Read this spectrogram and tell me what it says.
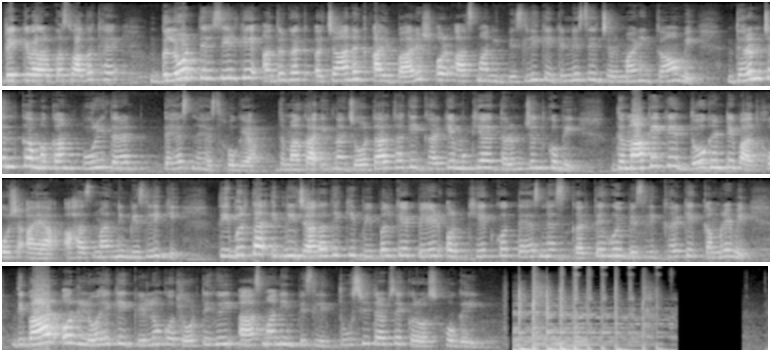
Break के बाद आपका स्वागत है। गलोट तहसील के अंतर्गत अचानक आई बारिश और आसमानी बिजली के गिरने से जरमानी गाँव में धर्मचंद का मकान पूरी तरह तहस नहस हो गया। धमाका इतना जोरदार था कि घर के मुखिया धर्मचंद को भी धमाके के दो घंटे बाद होश आया। आसमानी बिजली की तीव्रता इतनी ज़्यादा थी कि पीपल के पेड़ और खेत को तहस नहस करते हुए बिजली घर के कमरे में दीवार और लोहे के ग्रिलों को तोड़ती हुई आसमानी बिजली दूसरी तरफ़ से क्रॉस हो गई।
